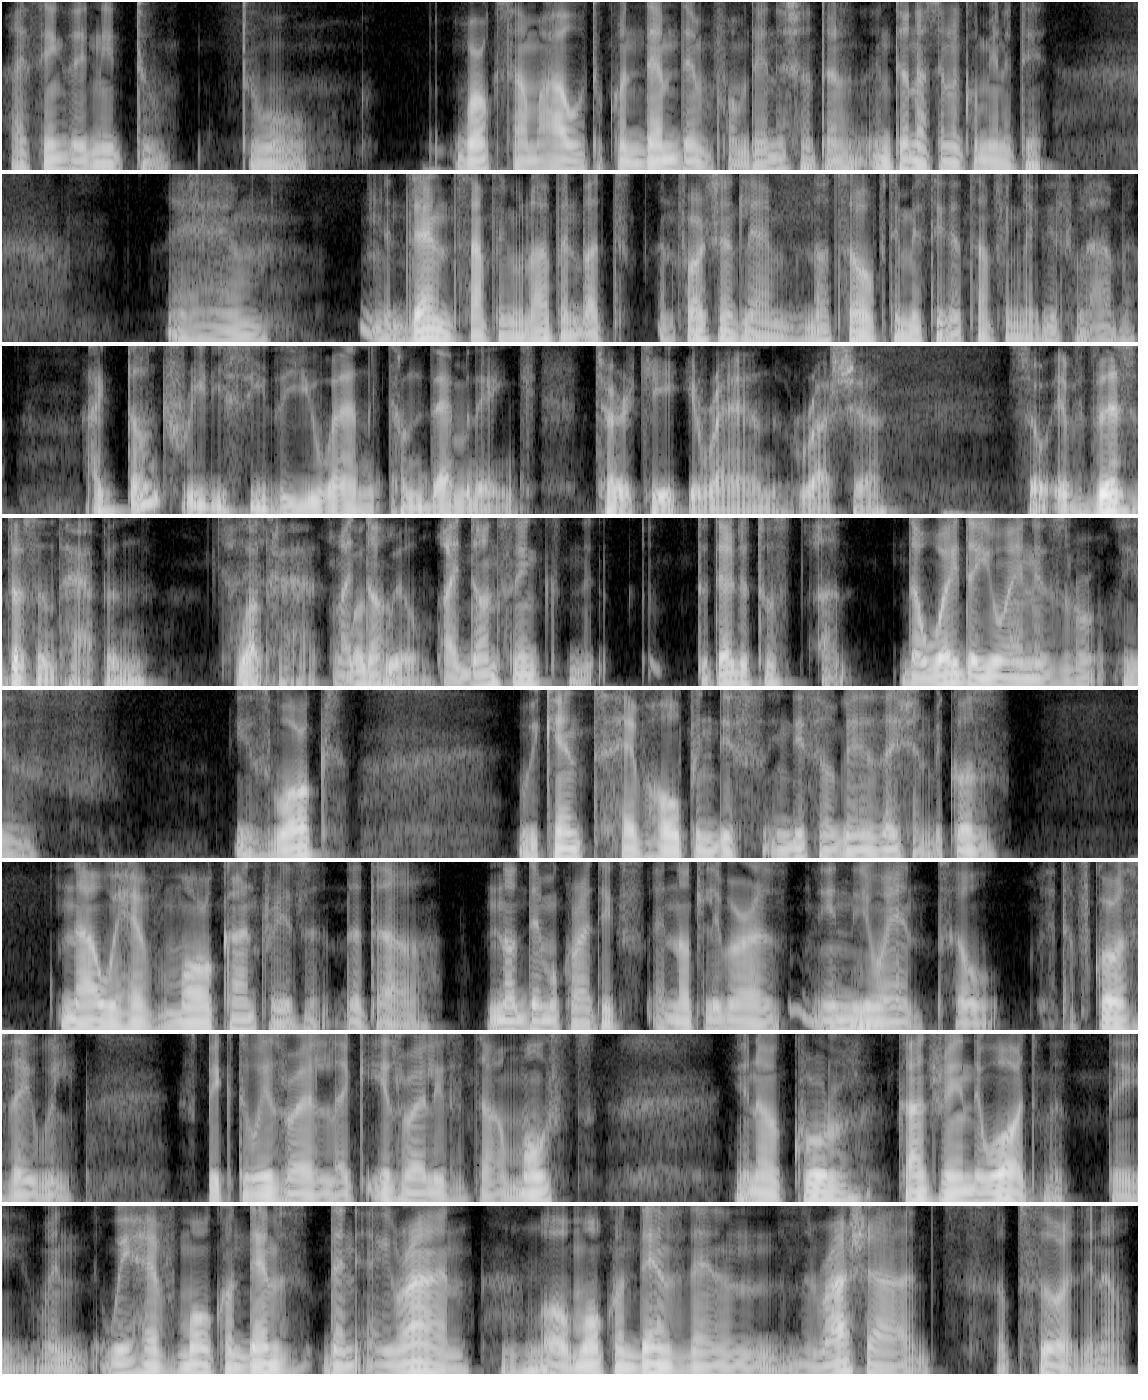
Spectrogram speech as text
I think they need to to work somehow to condemn them from the international international community. Um, and then something will happen. But unfortunately, I'm not so optimistic that something like this will happen. I don't really see the UN condemning Turkey, Iran, Russia. So if this doesn't happen, what has? I what don't, will? I don't think, to tell the truth, uh, the way the UN is is is worked, we can't have hope in this in this organization because now we have more countries that are not democrats and not liberals in the UN. So, it, of course, they will speak to Israel like Israel is the most, you know, cruel country in the world. But they, when we have more condemns than Iran Mhm. or more condemns than Russia, it's absurd, you know.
